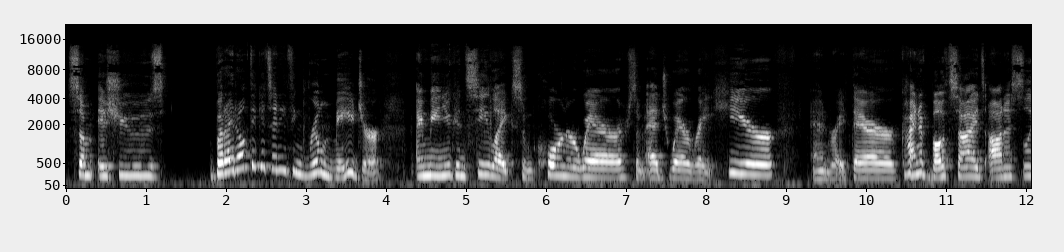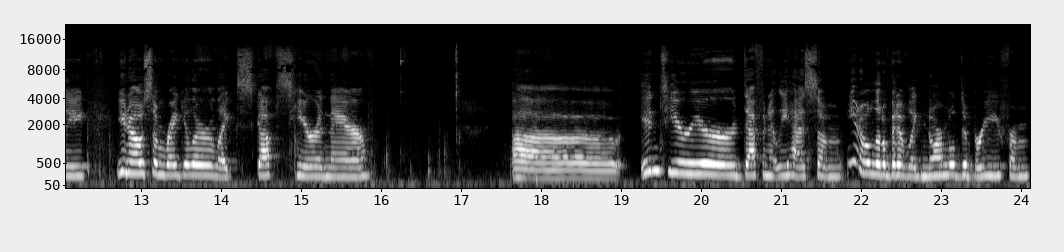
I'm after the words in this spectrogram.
some issues, but I don't think it's anything real major. I mean, you can see like some corner wear, some edge wear right here and right there. Kind of both sides, honestly. You know, some regular like scuffs here and there. Uh, interior definitely has some, you know, a little bit of like normal debris from,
